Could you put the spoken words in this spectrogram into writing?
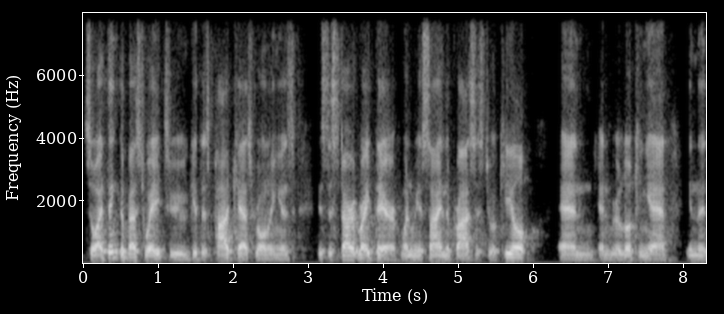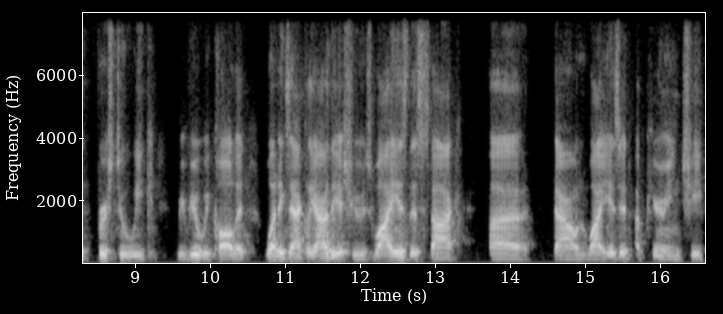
So I think the best way to get this podcast rolling is is to start right there when we assign the process to Akhil and and we're looking at in the first two week review we call it what exactly are the issues? Why is this stock uh, down? Why is it appearing cheap?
